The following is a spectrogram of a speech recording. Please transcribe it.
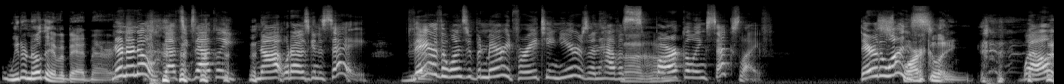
we don't know they have a bad marriage. No, no, no. That's exactly not what I was going to say. They're the ones who've been married for 18 years and have a Uh-huh. sparkling sex life. They're the ones. Sparkling. Well,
